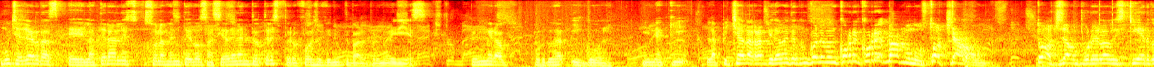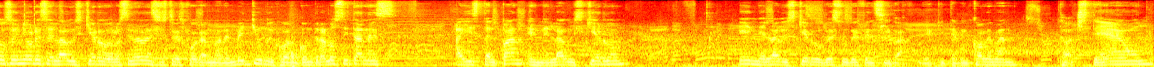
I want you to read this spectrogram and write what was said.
Muchas yardas eh, laterales, solamente dos hacia adelante o tres, pero fue suficiente para el primer y 10. Primera oportunidad y gol. Viene aquí la pichada rápidamente con Coleman. Corre, corre, vámonos. Touchdown. Touchdown por el lado izquierdo, señores. El lado izquierdo de los titanes. Si ustedes juegan en 21 y juegan contra los titanes, ahí está el pan en el lado izquierdo. En el lado izquierdo de su defensiva. Y aquí Tevin Coleman. Touchdown.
